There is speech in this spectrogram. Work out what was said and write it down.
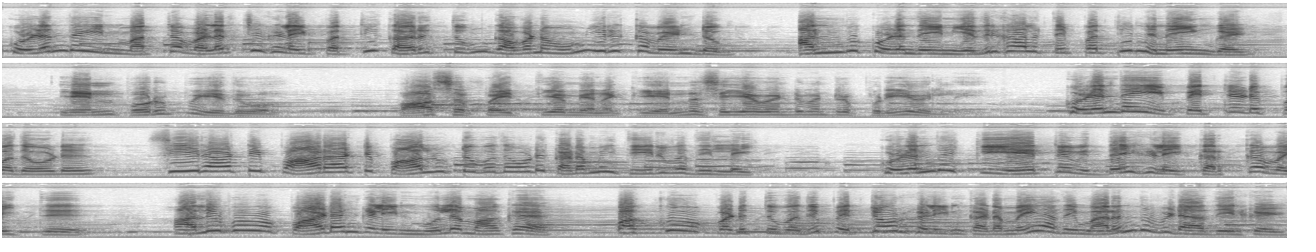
குழந்தையின் மற்ற வளர்ச்சிகளை பற்றி கருத்தும் கவனமும் இருக்க வேண்டும். அன்பு குழந்தையின் எதிர்காலத்தை பற்றி நினையுங்கள். என் பொறுப்பு எதுவோ? பாச பைத்தியம் எனக்கு என்ன செய்ய வேண்டும் என்று புரியவில்லை. குழந்தையை பெற்றெடுப்பதோடு சீராட்டி பாராட்டி பாலூட்டுவதோடு கடமை தீருவதில்லை. குழந்தைக்கு ஏற்ற வித்தைகளை கற்க வைத்து அனுபவ பாடங்களின் மூலமாக பக்குவப்படுத்துவது பெற்றோர்களின் கடமை அதை மறந்து விடாதீர்கள்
